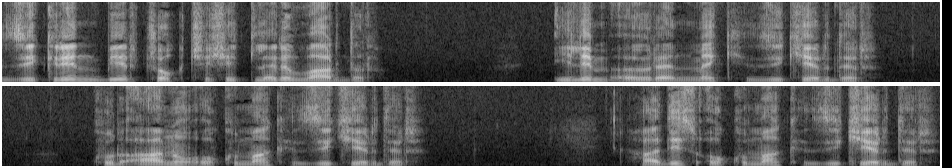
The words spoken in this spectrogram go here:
Zikrin birçok çeşitleri vardır. İlim öğrenmek zikirdir. Kur'an'ı okumak zikirdir. Hadis okumak zikirdir.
